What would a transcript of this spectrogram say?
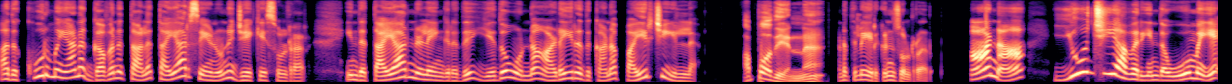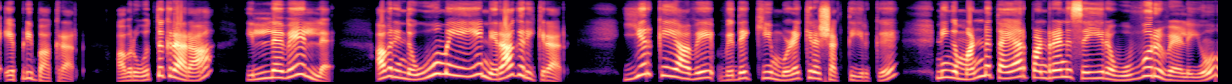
அத கூர்மையான கவனத்தால தயார் செய்யணும்னு ஜேகே சொல்றார். இந்த தயார் நிலைங்கிறது ஏதோ ஒன்னா அடையிறதுக்கான பயிற்சி இல்ல. அப்போ அது என்ன? இடத்துல இருக்குன்னு சொல்றாரு. ஆனா யூஜி அவர் இந்த ஊமைய எப்படி பாக்குறார் அவர் ஒத்துக்கிறாரா? இல்லவே இல்ல. அவர் இந்த ஊமையையே நிராகரிக்கிறார். இயற்கையாவே விதைக்கு முளைக்கிற சக்தி இருக்கு. நீங்க மண்ணை தயார் பண்றேன்னு செய்யற ஒவ்வொரு வேலையும்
